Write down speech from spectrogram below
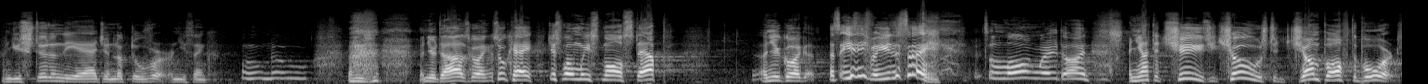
and you stood on the edge and looked over and you think, oh no. and your dad's going, it's okay, just one wee small step. And you're going, that's easy for you to say. it's a long way down. And you had to choose. You chose to jump off the board.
